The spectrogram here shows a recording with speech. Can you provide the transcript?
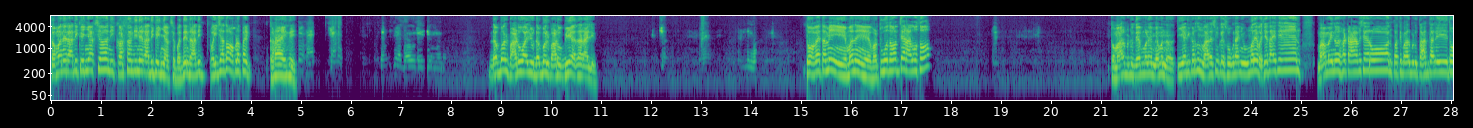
તમને રાધી કઈ નાખશે અને કરસનદીને રાધી કઈ નાખશે બધે રાધી પૈસા તો આપડે ભાઈ ઘણા મને ડબલ ભાડું આલ્યું, ડબલ ભાડું, બે હજાર આલ્યું. તો હવે તમે મને વર્તુઓ જવાબ ચાર આલો છો? તો મારું બેટું દેવ મળે મેમન તૈયારી કરતું મારે શું કે છોકરાની ઉંમરે વચ્ચે થાય છે મા મહિનો હટ આવે છે રોન પછી મારું બેટું તાત્કાલિક તો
